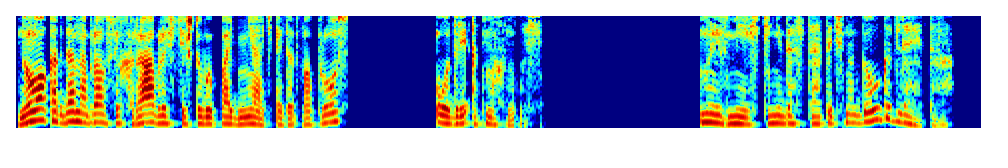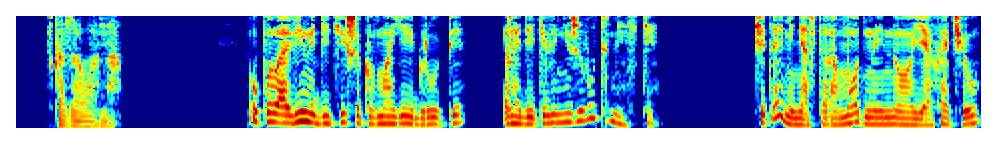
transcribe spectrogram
Но когда набрался храбрости, чтобы поднять этот вопрос, Одри отмахнулась. «Мы вместе недостаточно долго для этого», — сказала она. «У половины детишек в моей группе родители не живут вместе. Считай меня старомодной, но я хочу,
